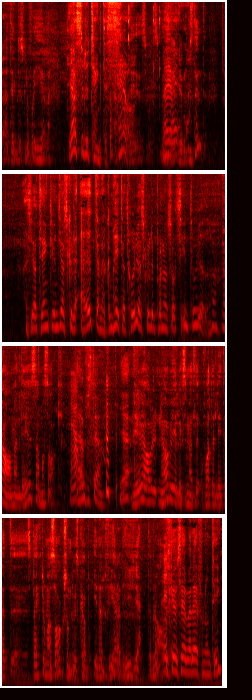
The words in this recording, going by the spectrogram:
ja, jag tänkte du skulle få i hela. Ja, så du tänkte så? Men Nej, du, måste inte. Alltså, jag tänkte ju inte jag skulle äta när jag kom hit. Jag trodde jag skulle på någon sorts intervju. här. Ja, men det är samma sak. Ja. Jag förstår. Ja. Nu har, vi- nu har vi ju liksom ett, fått ett litet eh, spektrum av saker som du ska identifiera. Det är ju jättebra. Nu ska vi se vad det är för någonting.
